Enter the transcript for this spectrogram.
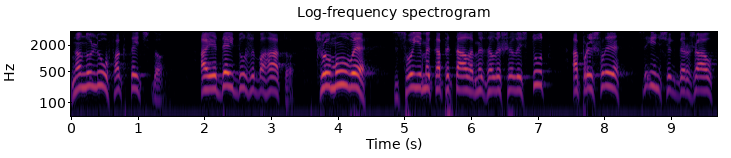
На нулю фактично. А ідей дуже багато. Чому ви зі своїми капіталами залишились тут, а прийшли з інших держав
